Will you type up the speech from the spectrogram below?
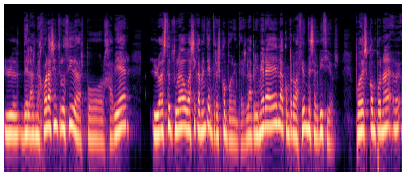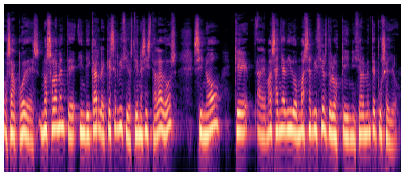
de las mejoras introducidas por Javier, lo ha estructurado básicamente en tres componentes. La primera es la comprobación de servicios. Puedes componer, o sea, puedes no solamente indicarle qué servicios tienes instalados, sino que además ha añadido más servicios de los que inicialmente puse yo.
